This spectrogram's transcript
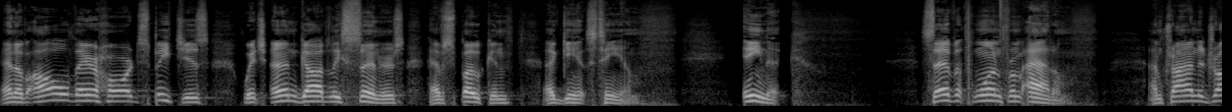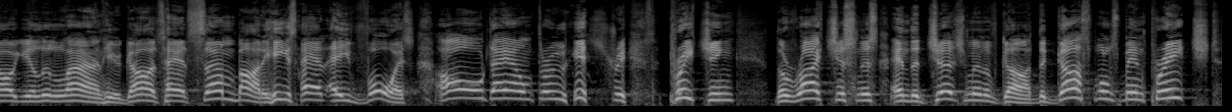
and of all their hard speeches which ungodly sinners have spoken against him. Enoch, seventh one from Adam I'm trying to draw you a little line here. God's had somebody, He's had a voice all down through history preaching the righteousness and the judgment of God. The gospel's been preached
